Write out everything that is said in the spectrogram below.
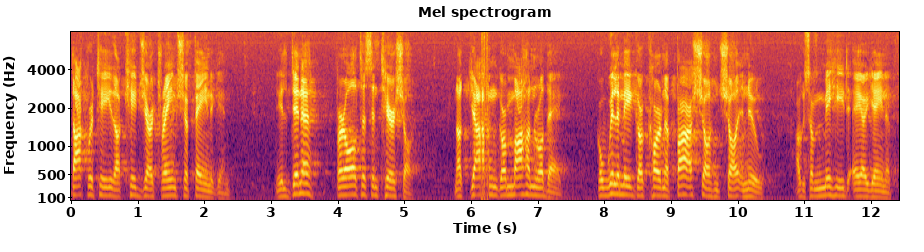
dacratíí a kid ar tréim se féin agin. Níl duine baráltas an tíir seo, nach deapan gur mahan go bhfuil mí gur chuna fear seo an seo inú, agus an mihiad é a dhéanamh. Eh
